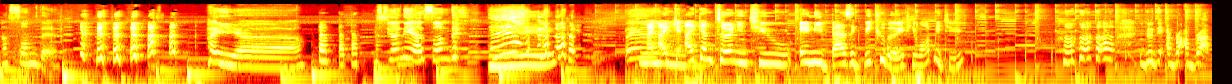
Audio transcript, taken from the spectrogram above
遊んで。はいやーパッパパッパ。一緒に遊んで。えー I, I, can, I can turn into any basic VTuber if you want me to. Do the abra abra.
